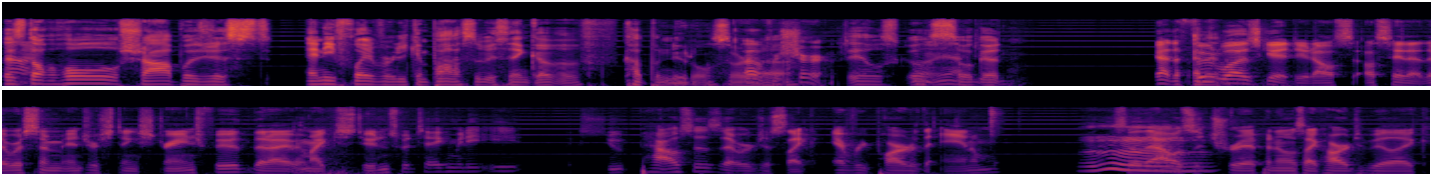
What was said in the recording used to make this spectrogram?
Because the whole shop was just any flavor you can possibly think of of cup of noodles. Or, Oh, for uh, sure. It was, it Oh, was yeah, so dude. good. Yeah, the food then- was good, dude. I'll s- I'll say that there was some interesting strange food that I my students would take me to eat, like soup houses that were just like every part of the animal. So that was a Mm. trip, and it was like hard to be like,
